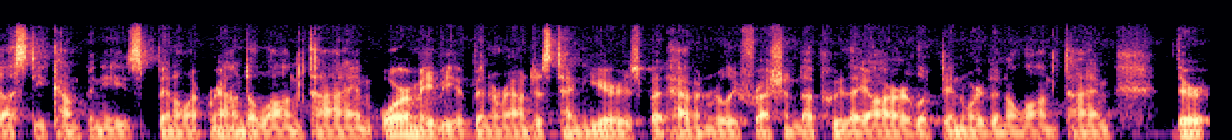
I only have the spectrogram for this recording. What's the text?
dusty companies, been around a long time, or maybe have been around just 10 years, but haven't really freshened up who they are or looked inward in a long time. There,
